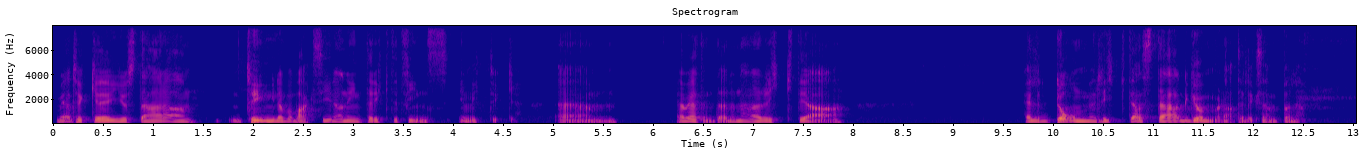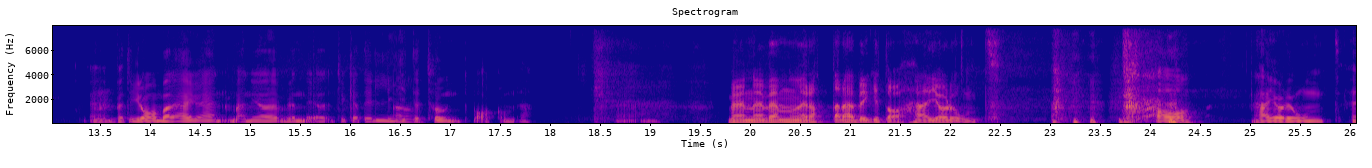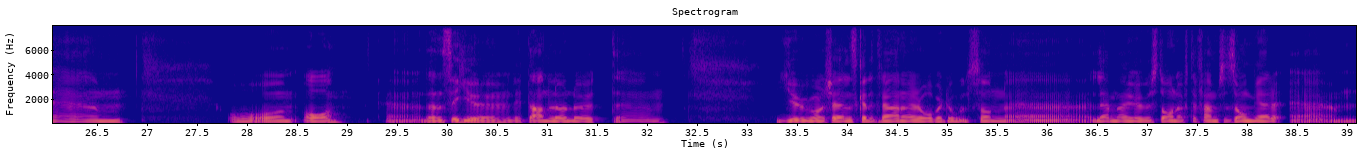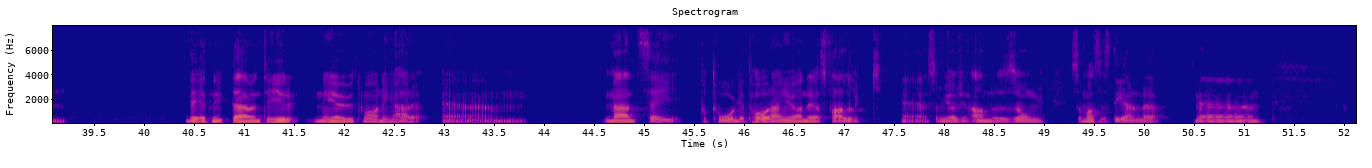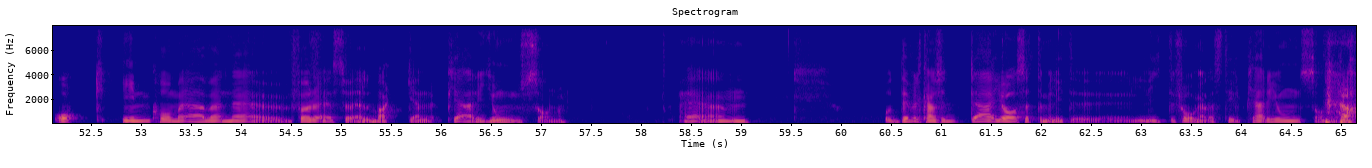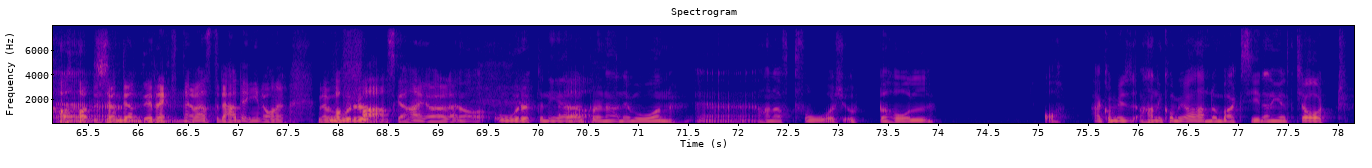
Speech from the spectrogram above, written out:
Men jag tycker just det här um, tyngden på backsidan inte riktigt finns i mitt tycke. Um, jag vet inte, den här riktiga, eller de riktiga städgummorna till exempel. Eh, mm. Petter Granberg är ju en, men jag, jag tycker att det är lite ja. tunt bakom det. Um. Men eh, vem rattar det här bygget då? Här gör det ont. ja, här gör det ont. Um, och ja, uh, den ser ju lite annorlunda ut. Um, Djurgårdens älskade tränare Robert Olsson uh, lämnar ju huvudstaden efter fem säsonger. Um, det är ett nytt äventyr, nya utmaningar. Um, med sig på tåget har han ju Andreas Falk uh, som gör sin andra säsong som assisterande. Uh, och in kommer även eh, förre SHL-backen Pierre Jonsson. Um, och det är väl kanske där jag sätter mig lite, lite frågandes till Pierre Jonsson. Ja, det kände jag direkt när jag läste det. hade jag ingen aning om. Men vad fan ska han göra där? Ja, orutinerad ja. på den här nivån. Uh, han har haft två års uppehåll. Ja, han kommer ju, han kommer ju ha hand om backsidan helt klart.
